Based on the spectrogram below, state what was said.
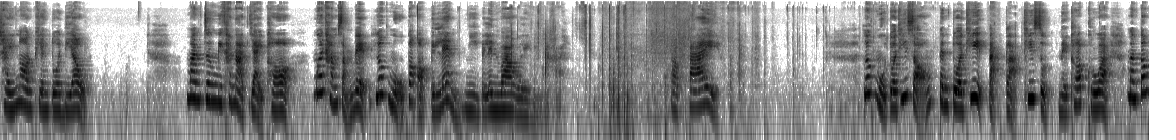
ใช้นอนเพียงตัวเดียว มันจึงมีขนาดใหญ่พอ เมื่อทำสำเร็จลูกหมูก็ออกไปเล่น มีไปเล่นว่าวอะไรอย่างนี้นะคะ ต่อไป ลูกหมูตัวที่สองเป็นตัวที่ตักกลักที่สุดในครอบครัว มันต้อง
